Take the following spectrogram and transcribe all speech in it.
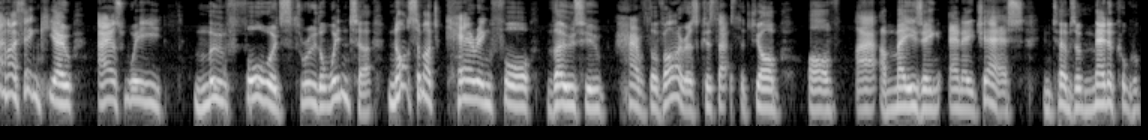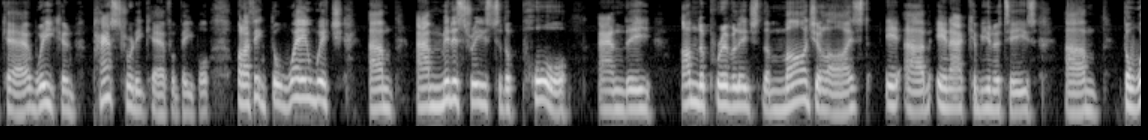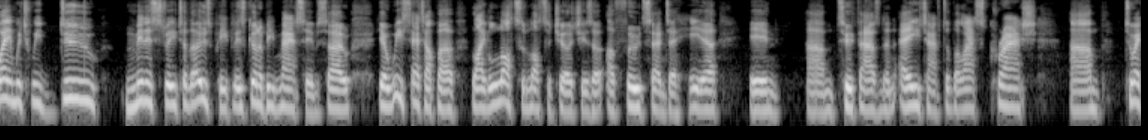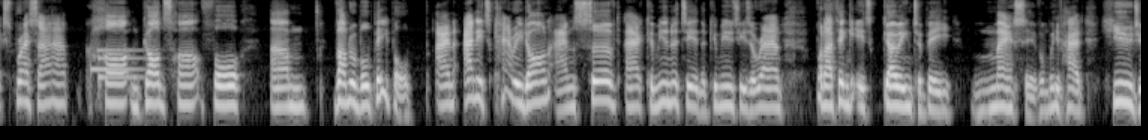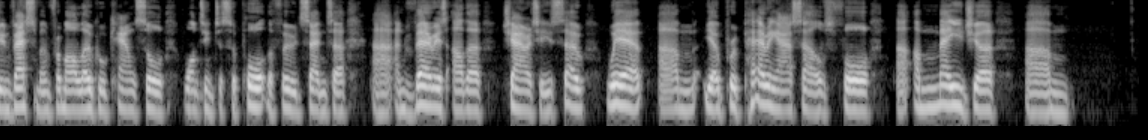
and i think you know as we move forwards through the winter not so much caring for those who have the virus because that's the job of our amazing NHS in terms of medical care. We can pastorally care for people, but I think the way in which um, our ministries to the poor and the underprivileged, the marginalized um, in our communities, um, the way in which we do ministry to those people is going to be massive. So, you know, we set up a like lots and lots of churches, a, a food center here in um, 2008 after the last crash um, to express our heart and God's heart for um, vulnerable people. And, and it's carried on and served our community and the communities around. But I think it's going to be massive. And we've had huge investment from our local council wanting to support the food centre uh, and various other charities. So we're um, you know preparing ourselves for uh, a major um,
